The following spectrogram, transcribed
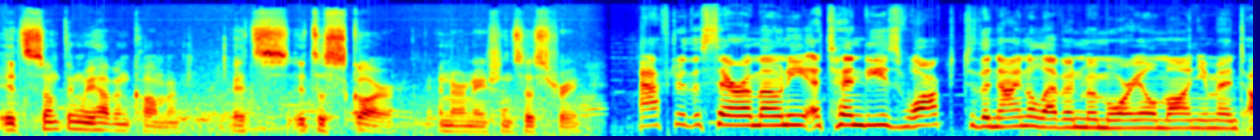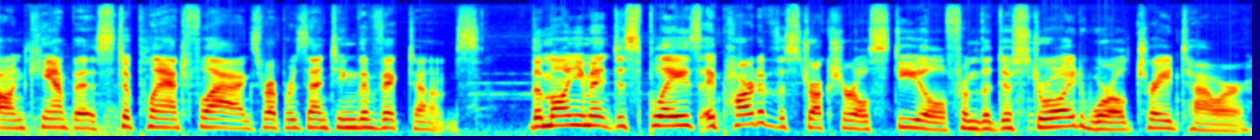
It's something we have in common. It's, it's a scar in our nation's history. After the ceremony, attendees walked to the 9 11 Memorial Monument on campus to plant flags representing the victims. The monument displays a part of the structural steel from the destroyed World Trade Tower.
